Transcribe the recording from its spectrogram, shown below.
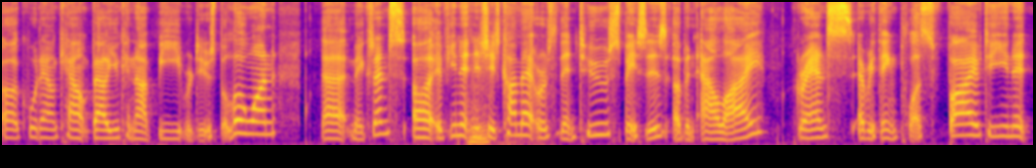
uh, cooldown count value cannot be reduced below one. That makes sense. Uh, if unit initiates combat or is within two spaces of an ally, grants everything plus five to unit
